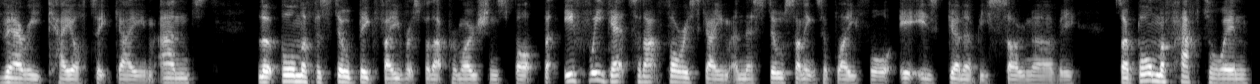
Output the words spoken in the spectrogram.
very chaotic game. And look, Bournemouth are still big favourites for that promotion spot. But if we get to that Forest game and there's still something to play for, it is to be so nervy. So Bournemouth have to win.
